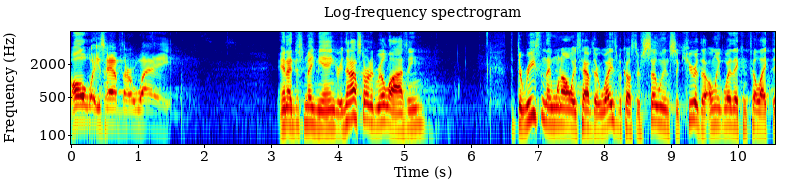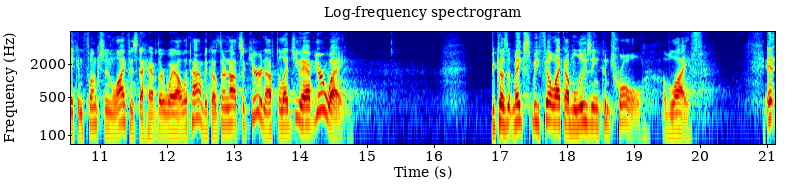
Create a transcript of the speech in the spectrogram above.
always have their way. And it just made me angry. And then I started realizing that the reason they want to always have their way is because they're so insecure, the only way they can feel like they can function in life is to have their way all the time because they're not secure enough to let you have your way. Because it makes me feel like I'm losing control of life. And,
